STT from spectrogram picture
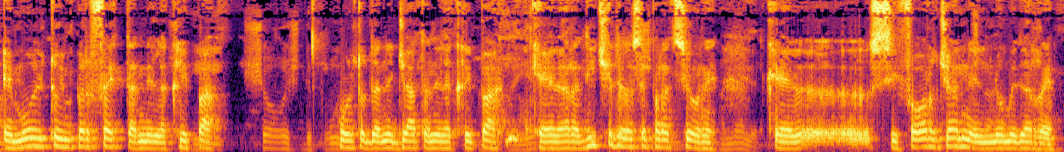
è molto imperfetta nella Klippa, molto danneggiata nella Kripa, che è la radice della separazione, che uh, si forgia nel nome del Re.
